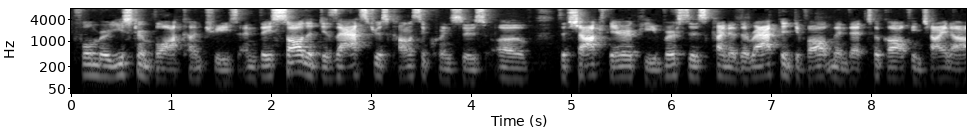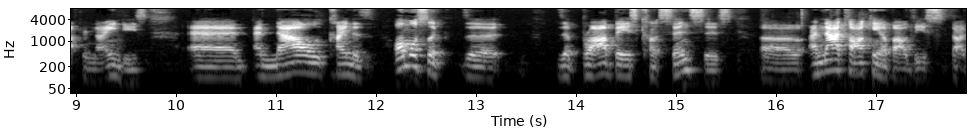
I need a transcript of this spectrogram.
former Eastern Bloc countries, and they saw the disastrous consequences of the shock therapy versus kind of the rapid development that took off in China after 90s, and and now kind of almost like the the broad based consensus uh, I'm not talking about these uh,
